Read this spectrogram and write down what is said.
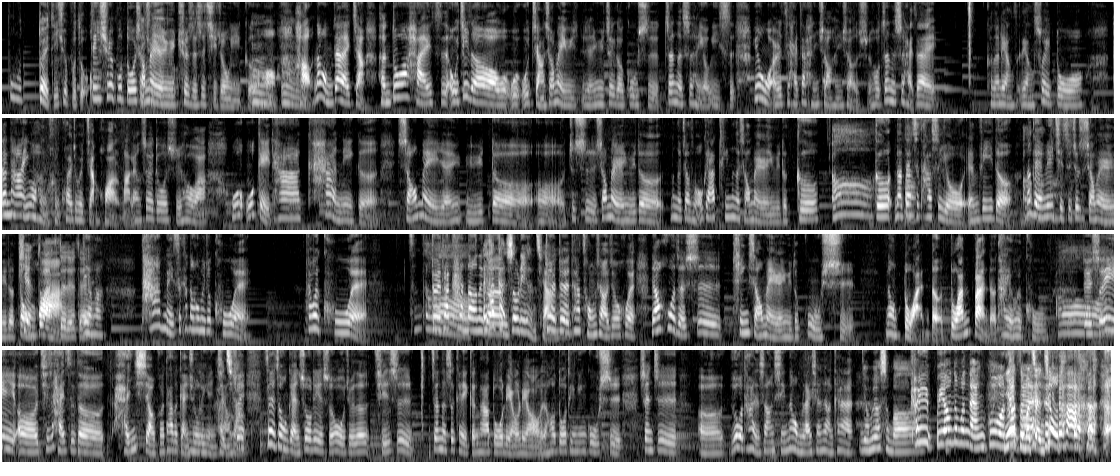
不对，的确不多，的确不多。小美人鱼确实是其中一个哈。嗯，嗯好，那我们再来讲很多孩子。我记得哦，我我我讲小美人鱼这个故事真的是很有意思，因为我儿子还在很小很小的时候，真的是还在。可能两两岁多，但他因为很很快就会讲话了嘛。两岁多的时候啊，我我给他看那个小美人鱼的，呃，就是小美人鱼的那个叫什么？我给他听那个小美人鱼的歌哦，歌。那但是它是有 MV 的，哦、那个 MV 其实就是小美人鱼的动画，对对对。他每次看到后面就哭哎、欸，他会哭哎、欸。真的、哦，对他看到那个，他感受力很强。对对，他从小就会，然后或者是听小美人鱼的故事，那种短的、短版的，他也会哭。哦，对，所以呃，其实孩子的很小，可他的感受力很强。嗯、很强。所以在这种感受力的时候，我觉得其实是真的是可以跟他多聊聊，然后多听听故事，甚至。呃，如果他很伤心，那我们来想想看，有没有什么可以不要那么难过？你要怎么拯救他？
